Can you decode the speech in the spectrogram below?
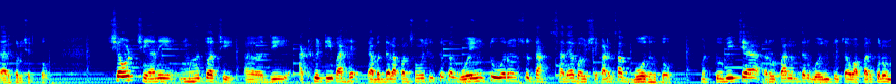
तयार करू शकतो. शेवटची आणि महत्त्वाची जी आठवी टीप आहे त्याबद्दल आपण सांगू शकतो का? गोईंग टूवरून सुद्धा साध्या भविष्यकाळाचा बोध होतो. मग टू बीच्या रूपानंतर गोईंग टूचा वापर करून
